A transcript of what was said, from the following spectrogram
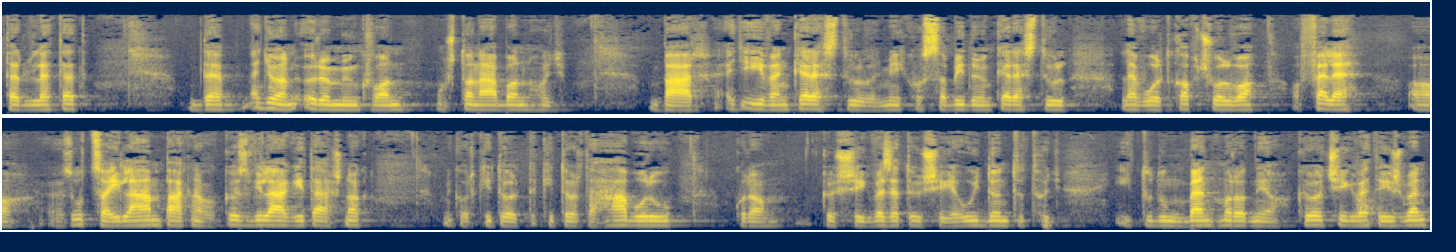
területet, de egy olyan örömünk van mostanában, hogy bár egy éven keresztül, vagy még hosszabb időn keresztül le volt kapcsolva a fele az utcai lámpáknak, a közvilágításnak, amikor kitört, kitört a háború, akkor a község vezetősége úgy döntött, hogy így tudunk bent maradni a költségvetésben.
